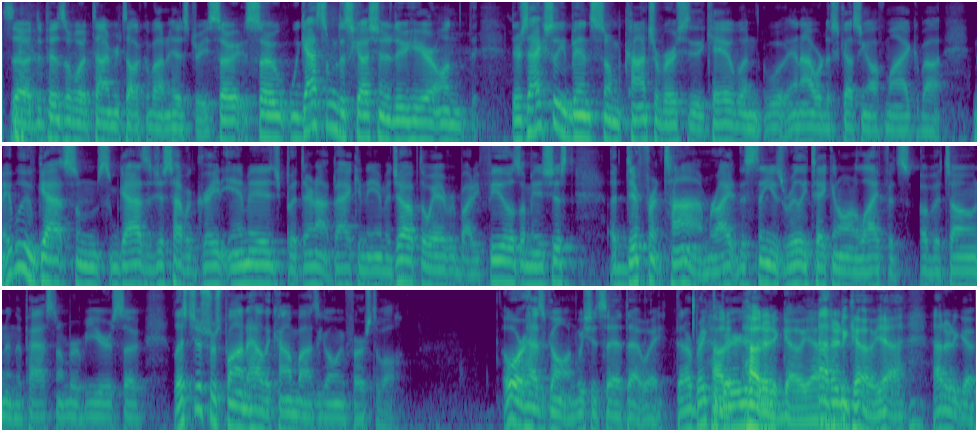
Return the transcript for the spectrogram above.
So it depends on what time you're talking about in history. So so we got some discussion to do here on. There's actually been some controversy that Caleb and, and I were discussing off mic about. Maybe we've got some some guys that just have a great image, but they're not backing the image up the way everybody feels. I mean, it's just a different time, right? This thing has really taken on a life it's, of its own in the past number of years. So let's just respond to how the combine's going first of all, or has gone. We should say it that way. Did I break How the did- barrier? how did it go? Yeah. How did it go? Yeah. How did it go?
